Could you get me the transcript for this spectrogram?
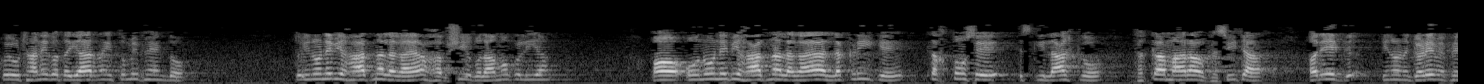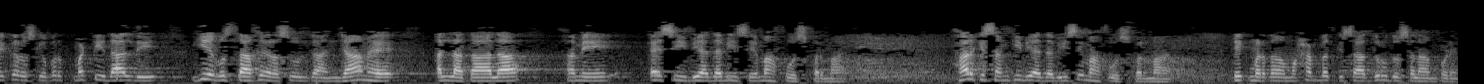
کوئی اٹھانے کو تیار نہیں، تم ہی پھینک دو۔ تو انہوں نے بھی ہاتھ نہ لگایا، حبشی غلاموں کو لیا۔ اور انہوں نے بھی ہاتھ نہ لگایا، لکڑی کے تختوں سے اس کی لاش کو دھکا مارا اور گھسیٹا۔ اور ایک انہوں نے گڑے میں پھینک کر اس کے اوپر مٹی ڈال دی۔ یہ گستاخ رسول کا انجام ہے۔ اللہ تعالی ہمیں ایسی بے ادبی سے محفوظ فرمائے۔ ہر قسم کی بے ادبی سے محفوظ فرمائے۔ ایک مرتبہ محبت کے ساتھ درد و سلام پڑھیں۔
